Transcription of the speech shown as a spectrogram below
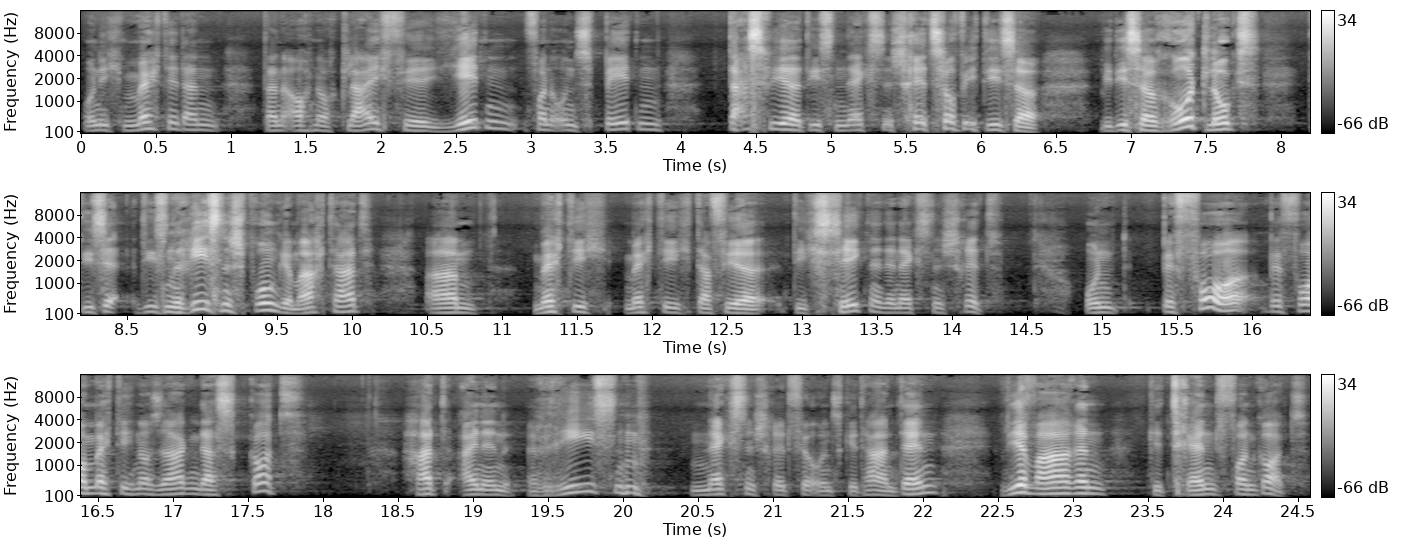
Und ich möchte dann, dann auch noch gleich für jeden von uns beten, dass wir diesen nächsten Schritt, so wie dieser, wie dieser Rotluchs diese, diesen Riesensprung gemacht hat, ähm, möchte, ich, möchte ich dafür dich segnen, den nächsten Schritt. Und bevor, bevor möchte ich noch sagen, dass Gott hat einen riesen nächsten Schritt für uns getan. Denn Wir waren getrennt von Gott.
